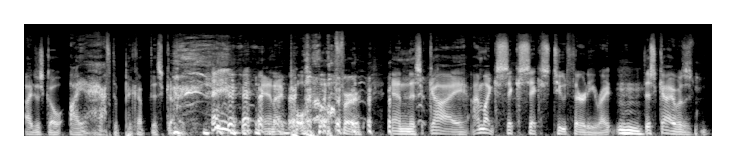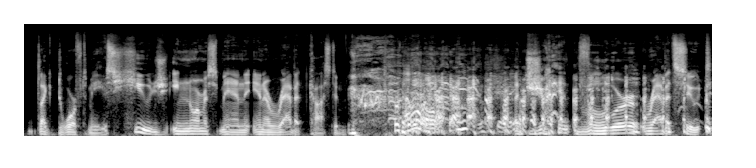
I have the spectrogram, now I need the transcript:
I just go, I have to pick up this guy. and I pull over, and this guy, I'm like 6'6, 230, right? Mm-hmm. This guy was like dwarfed me. He's huge, enormous man in a rabbit costume. a giant velour rabbit suit.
